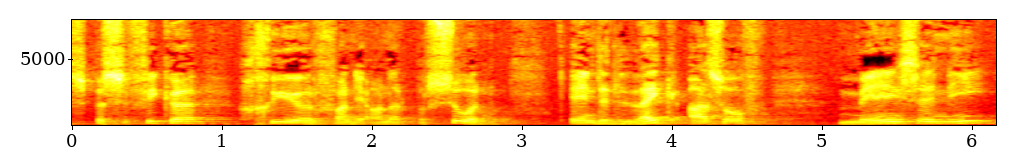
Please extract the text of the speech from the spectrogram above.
spesifieke geur van die ander persoon. En dit lyk asof mense nie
